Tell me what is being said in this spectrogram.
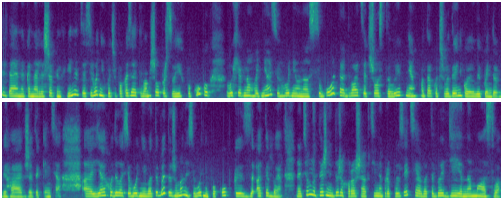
вітаю на каналі Шопінг Вінниця. Сьогодні хочу показати вам шопер своїх покупок вихідного дня. Сьогодні у нас субота, 26 липня. Отак от швиденько і липень добігає вже до кінця. Я ходила сьогодні в АТБ, тож у мене сьогодні покупки з АТБ. На цьому тижні дуже хороша акційна пропозиція. В АТБ діє на масло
